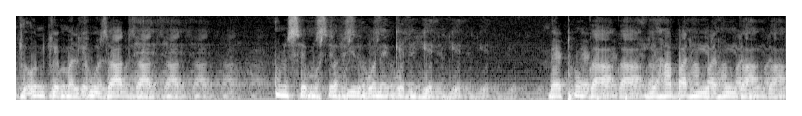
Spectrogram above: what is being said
جو ان کے ملفوظات ہیں ان سے مستفید ہونے کے لیے۔ بیٹھوں گا، یہاں پر ہی رہوں گا۔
